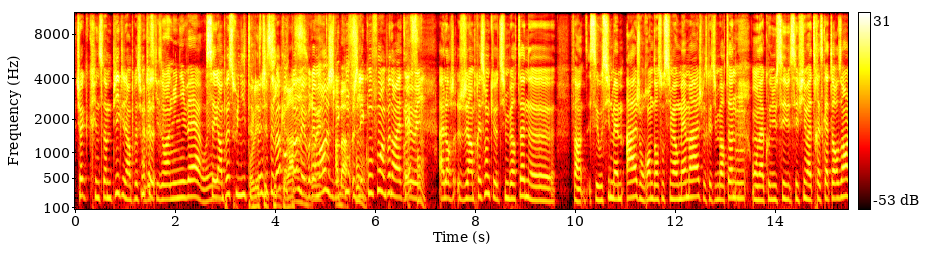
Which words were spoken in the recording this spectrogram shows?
Tu vois que Crimson Peak, j'ai l'impression Ah, parce que qu'ils ont un univers, oui. c'est un peu Sweeney Pour Todd. Je sais l'esthétique pas pourquoi, grasse. mais vraiment, Ouais. je, les Ah bah, con- à je fond. les confonds un peu dans la tête. Ouais, ouais. Alors j'ai l'impression que Tim Burton, euh, enfin c'est aussi le même âge, on rentre dans son cinéma au même âge, parce que Tim Burton, Mm. on a connu ses, ses films à 13-14 ans.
